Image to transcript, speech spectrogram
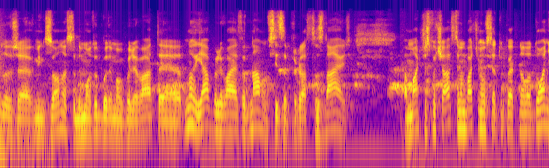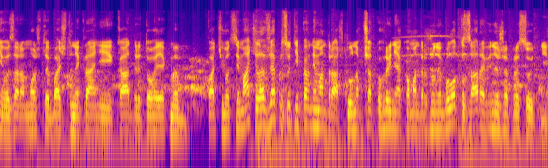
Сіли вже в мікзону, сидимо тут, будемо вболівати. Ну я вболіваю за Динамо, всі це прекрасно знають. Матч розпочався. Ми бачимо все тупо як на ладоні. Ви зараз можете бачити на екрані кадри того, як ми бачимо цей матч, але вже присутній певний мандраж. Коли на початку гри ніякого мандражу не було, то зараз він вже присутній.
